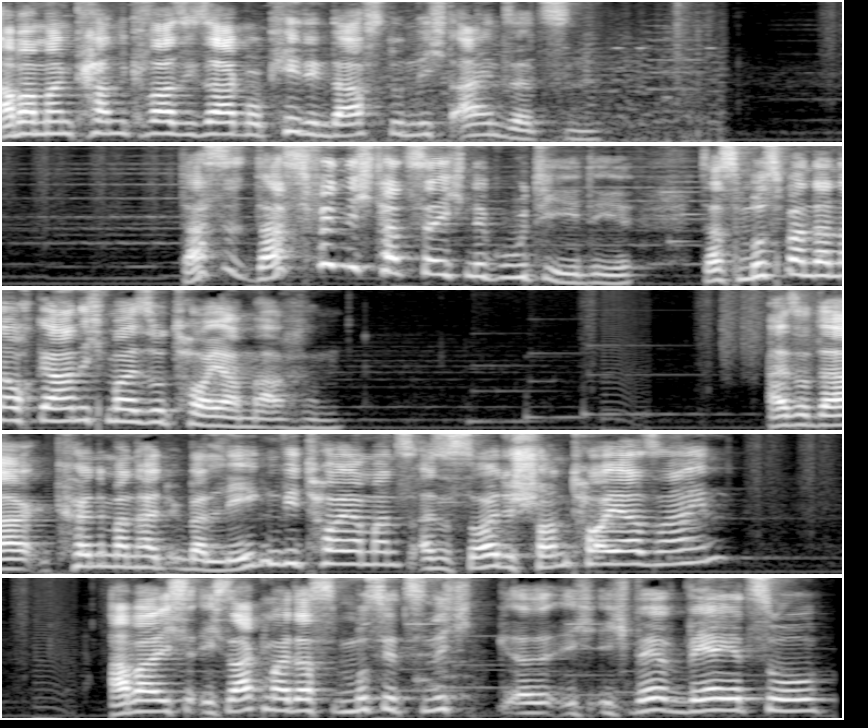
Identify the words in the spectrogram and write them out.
Aber man kann quasi sagen, okay, den darfst du nicht einsetzen. Das, das finde ich tatsächlich eine gute Idee. Das muss man dann auch gar nicht mal so teuer machen. Also da könnte man halt überlegen, wie teuer man es... Also es sollte schon teuer sein. Aber ich, ich sag mal, das muss jetzt nicht... Äh, ich ich wäre wär jetzt so...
